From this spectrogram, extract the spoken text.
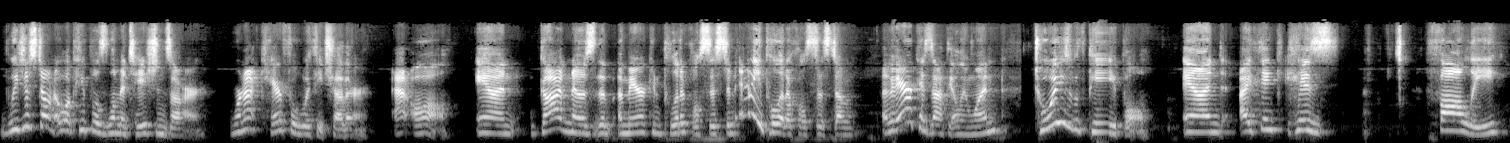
we just don't know what people's limitations are. We're not careful with each other at all. And God knows the American political system, any political system, America's not the only one, toys with people. And I think his folly,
